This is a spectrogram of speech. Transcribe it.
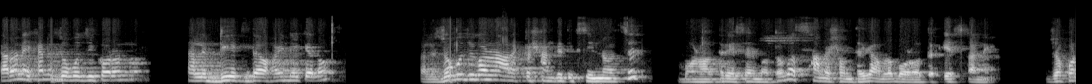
কারণ এখানে যোগজীকরণ, তাহলে ডিএক্স দেওয়া হয়নি কেন? তাহলে যোগজীকরণ আর একটা সাংকেতিক চিহ্ন হচ্ছে বড় হাতের এস এর মতো বা সামেশন থেকে আমরা বড় হাতের এসটা নেই। যখন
